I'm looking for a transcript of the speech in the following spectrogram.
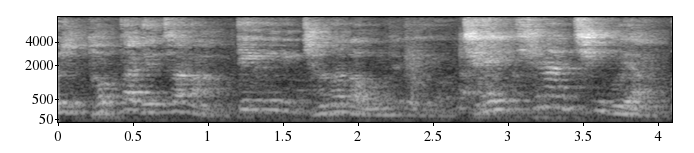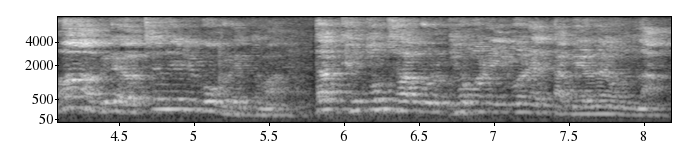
그래서 덥다 했잖아. 띠리리 전화가 오더래요. 제일 친한 친구야. 어 그래 어쩐 일이고 그랬더만 나 교통사고로 병원에 입원했다 면회 온나.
